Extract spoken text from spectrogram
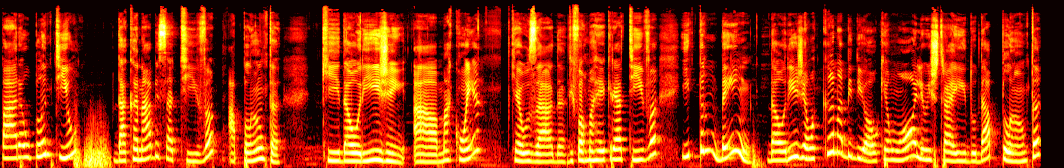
para o plantio da cannabis sativa, a planta que dá origem à maconha, que é usada de forma recreativa, e também dá origem a uma canabidiol, que é um óleo extraído da planta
